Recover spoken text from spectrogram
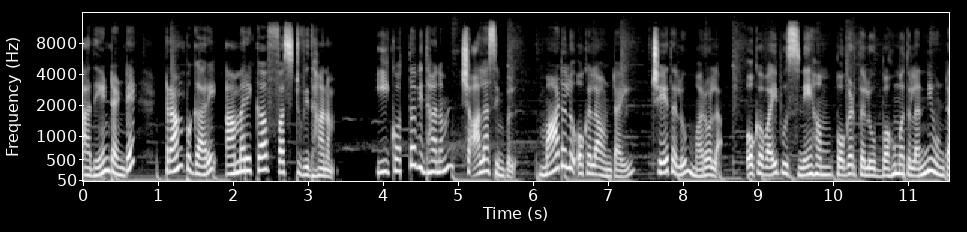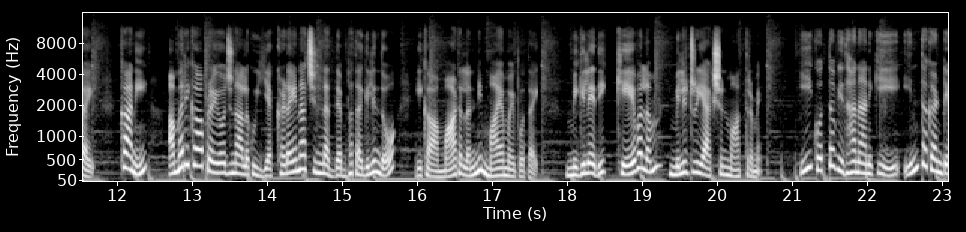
అదేంటంటే ట్రంప్ గారి అమెరికా ఫస్ట్ విధానం. ఈ కొత్త విధానం చాలా సింపుల్. మాటలు ఒకలా ఉంటాయి చేతలు మరోలా. ఒకవైపు స్నేహం పొగడ్తలు బహుమతులన్నీ ఉంటాయి. కానీ అమెరికా ప్రయోజనాలకు ఎక్కడైనా చిన్న దెబ్బ తగిలిందో ఇక ఆ మాటలన్నీ మాయమైపోతాయి. మిగిలేది కేవలం మిలిటరీ యాక్షన్ మాత్రమే. ఈ కొత్త విధానానికి ఇంతకంటే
